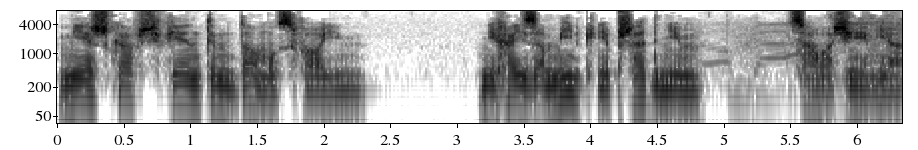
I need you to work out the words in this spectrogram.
mieszka w świętym domu swoim. Niechaj zamilknie przed nim cała ziemia.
